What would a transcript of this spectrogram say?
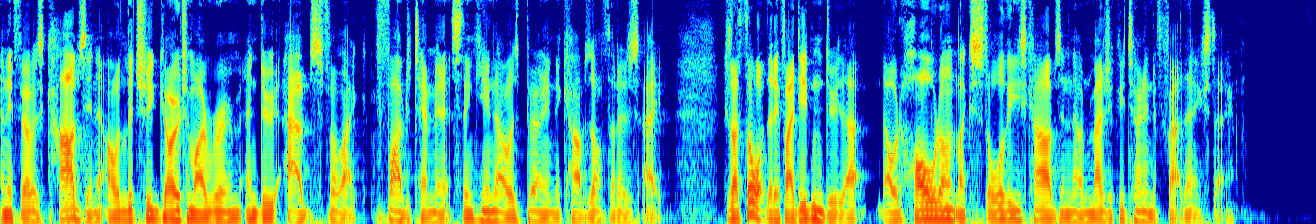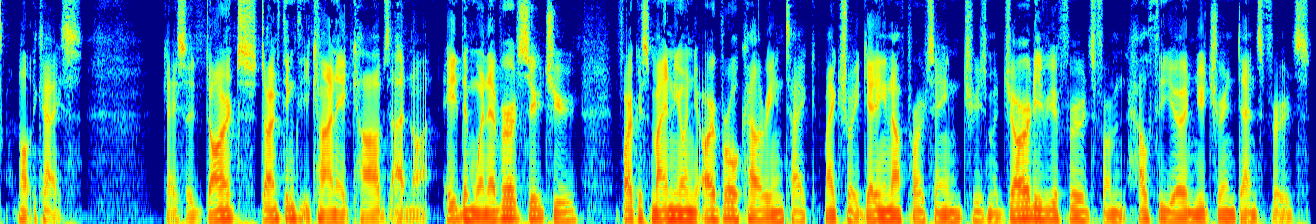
And if there was carbs in it, I would literally go to my room and do abs for like five to 10 minutes, thinking I was burning the carbs off that I just ate. Because I thought that if I didn't do that, I would hold on, like store these carbs and they would magically turn into fat the next day. Not the case. Okay, so don't don't think that you can't eat carbs at night. Eat them whenever it suits you. Focus mainly on your overall calorie intake. Make sure you're getting enough protein. Choose majority of your foods from healthier, nutrient dense foods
